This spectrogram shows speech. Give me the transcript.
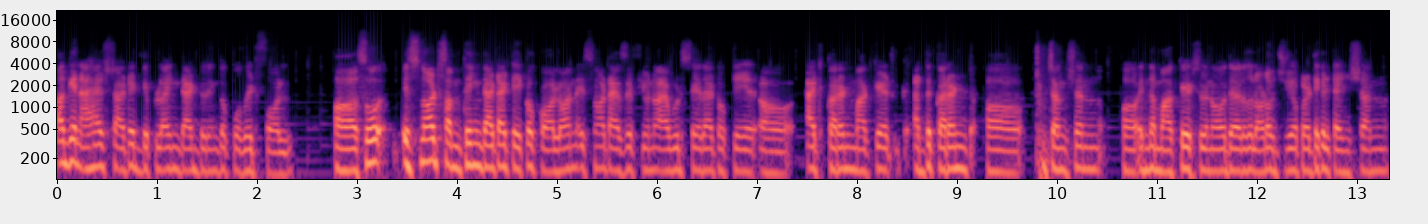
again i had started deploying that during the covid fall uh, so it's not something that I take a call on. It's not as if you know I would say that okay, uh, at current market, at the current uh, junction uh, in the markets, you know there is a lot of geopolitical tension.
